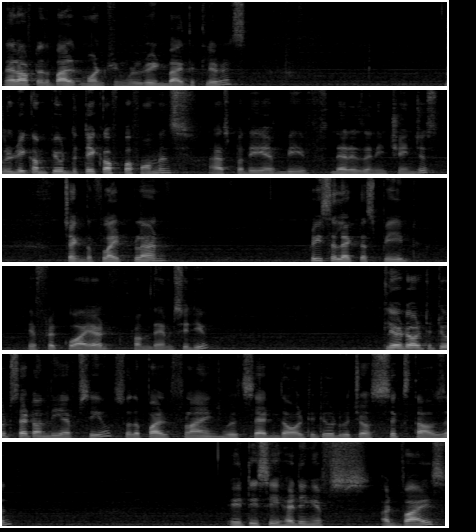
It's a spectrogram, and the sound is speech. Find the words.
Thereafter, the pilot monitoring will read back the clearance we will recompute the takeoff performance as per the EFB if there is any changes. Check the flight plan, pre-select a speed if required from the MCDU. Cleared altitude set on the FCU. So, the pilot flying will set the altitude which was 6000. ATC heading if advised.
